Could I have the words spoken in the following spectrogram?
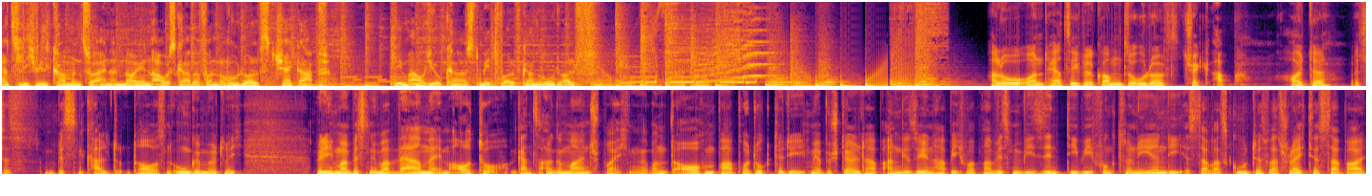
Herzlich willkommen zu einer neuen Ausgabe von Rudolfs Check-up, dem Audiocast mit Wolfgang Rudolf. Hallo und herzlich willkommen zu Rudolfs Check-up. Heute ist es ein bisschen kalt draußen, ungemütlich. Will ich mal ein bisschen über Wärme im Auto ganz allgemein sprechen und auch ein paar Produkte, die ich mir bestellt habe, angesehen habe. Ich wollte mal wissen, wie sind die, wie funktionieren die, ist da was Gutes, was Schlechtes dabei.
